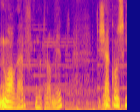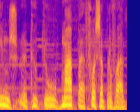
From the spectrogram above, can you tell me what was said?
no Algarve, naturalmente. Já conseguimos que, que o mapa fosse aprovado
